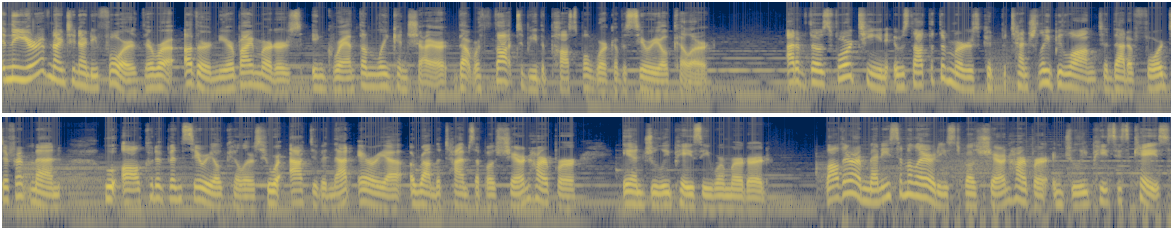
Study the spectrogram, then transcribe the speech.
In the year of 1994, there were other nearby murders in Grantham, Lincolnshire, that were thought to be the possible work of a serial killer. Out of those 14, it was thought that the murders could potentially belong to that of four different men who all could have been serial killers who were active in that area around the times that both Sharon Harper and Julie Pacey were murdered. While there are many similarities to both Sharon Harper and Julie Pacey's case,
